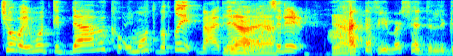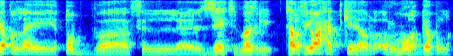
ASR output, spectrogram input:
تشوفه يموت قدامك وموت بطيء بعد هو yeah. موت سريع yeah. حتى في مشهد اللي قبل لا يطب آه، في الزيت المغلي ترى في واحد كذا رموه قبله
